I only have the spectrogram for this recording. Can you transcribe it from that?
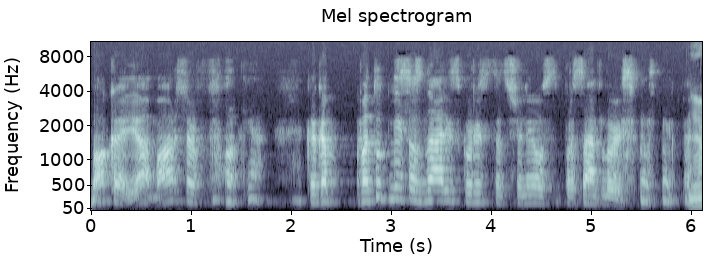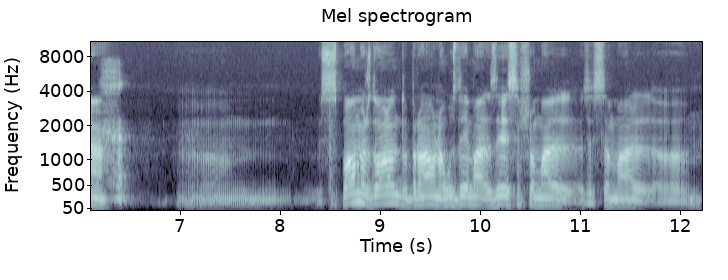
ok, ja, Marshall Falk, ja. Ki ga pa tudi niso znali izkoristiti, še le v St. Louis. Ja. Um, spomniš Donalda Browna, U, zdaj, mal, zdaj sem šel mal, zdaj sem mal, um,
